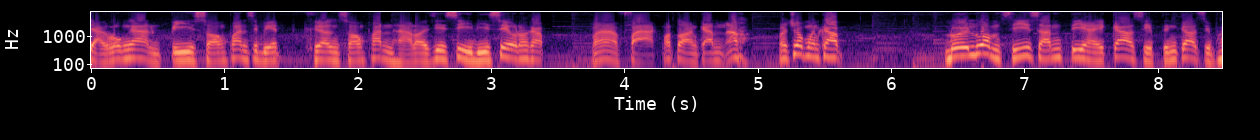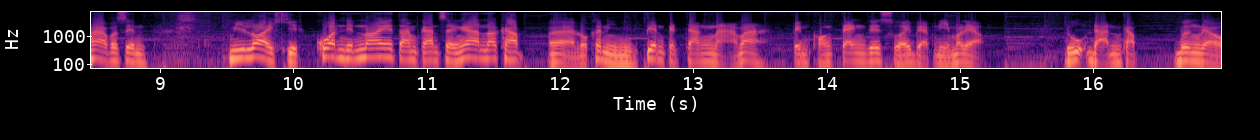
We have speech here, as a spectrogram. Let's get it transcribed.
จากโรงงานปี 2011 เครื่อง 2,500ซีซีดีเซลนะครับ มาฝากมาตอนกันเอ้ามาชมกันครับ โดยร่วมสีสันตีให้ 90-95%มีรอยขีดข่วนนิดน้อยตามการใช้งานนะครับอ่ารถคันนี้เปลี่ยนกระจังหนามาเป็นของแต่งสวยๆแบบนี้มาแล้วดุดันครับเบื้องแล้ว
